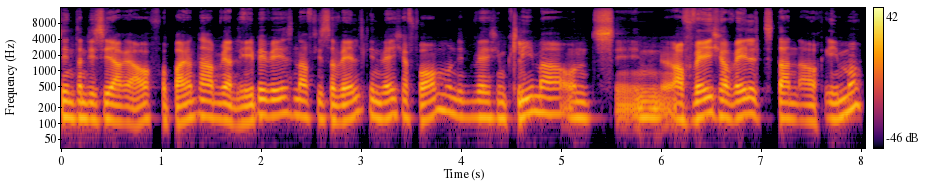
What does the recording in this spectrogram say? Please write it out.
sind dann diese Jahre auch vorbei und da haben wir Lebewesen auf dieser Welt, in welcher Form und in welchem Klima und in, auf welcher Welt dann auch immer.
